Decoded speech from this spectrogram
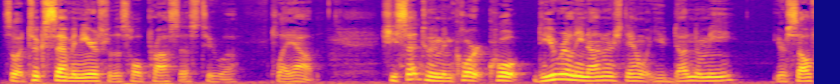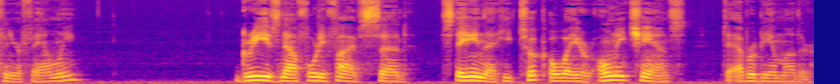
So it took seven years for this whole process to uh, play out. She said to him in court, quote, Do you really not understand what you've done to me, yourself, and your family? Greaves, now 45, said, stating that he took away her only chance to ever be a mother.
